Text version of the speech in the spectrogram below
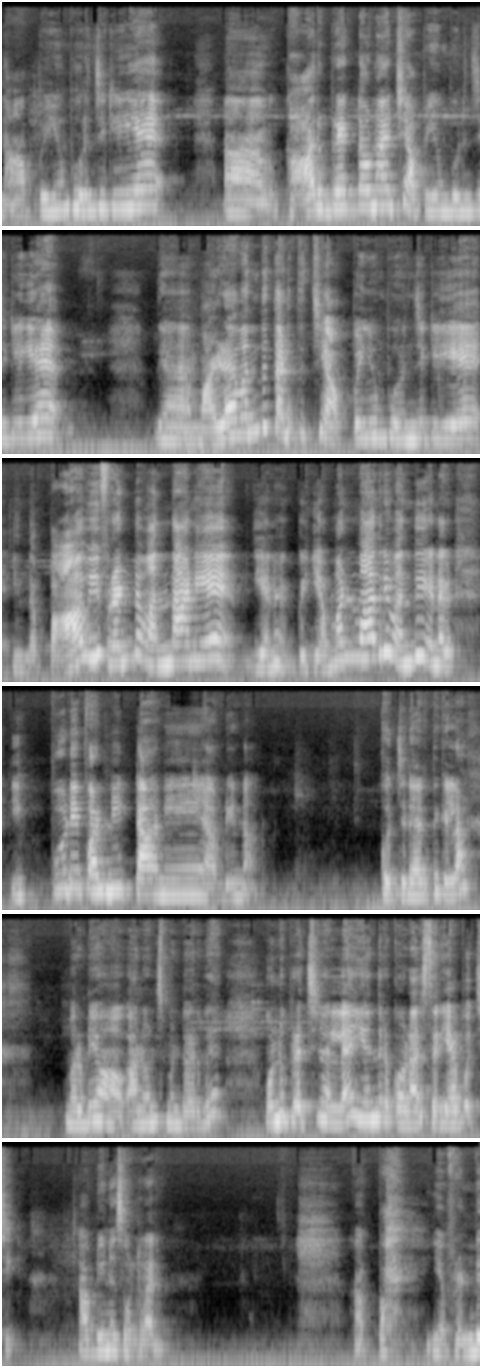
நான் அப்பயும் புரிஞ்சுக்கலையே. காரு பிரேக் டவுன் ஆயிடுச்சு அப்பயும் புரிஞ்சுக்கலையே. மழை வந்து தடுத்துச்சு அப்பையும் புரிஞ்சுக்கலையே. இந்த பாவி ஃப்ரெண்டு வந்தானே எனக்கு எமன் மாதிரி வந்து எனக்கு இப்படி பண்ணிட்டானே அப்படின்னா கொஞ்ச நேரத்துக்கெல்லாம் மறுபடியும் அனௌன்ஸ்மெண்ட் வருது. ஒன்றும் பிரச்சனை இல்லை இயந்திர கோளாறு சரியாக போச்சு அப்படின்னு சொல்கிறாரு அப்பா. என் ஃப்ரெண்டு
